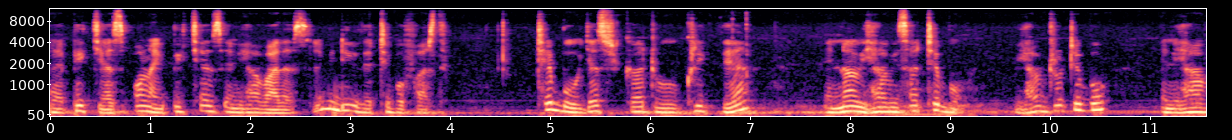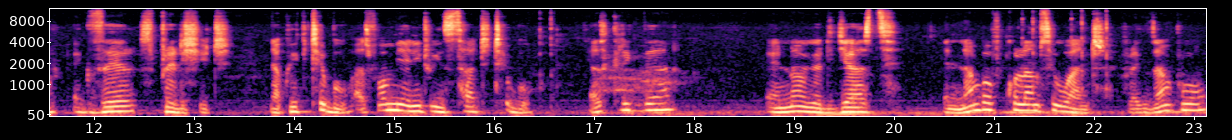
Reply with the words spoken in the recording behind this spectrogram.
uh, pictures online pictures and you have others. Let me deal with the table first table just got to click there. And now we have insert table. We have draw table and we have excel spreadsheet. Now quick table. As for me i need to insert table. Just click there. And now you adjust the number of columns you want. For example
